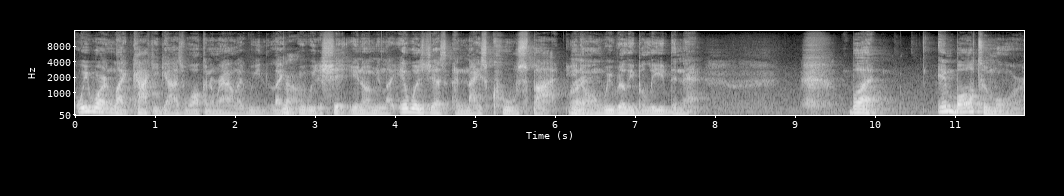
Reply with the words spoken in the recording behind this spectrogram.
we weren't like cocky guys walking around like we like No. we, we the shit. You know what I mean? Like it was just a nice, cool spot. You know, and we really believed in that. But in Baltimore,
